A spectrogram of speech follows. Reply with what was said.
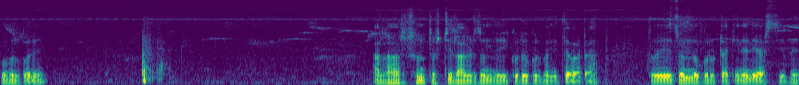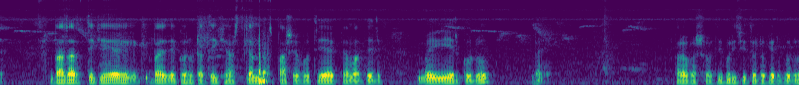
কবুল করে। আল্লাহর সন্তুষ্টি লাভের জন্য এই গরু কোরবানি দেওয়াটা। তো এই জন্য গরুটা কিনে নিয়ে আসছি। বাজার থেকে বা যে গরুটা দেখে আসছিলাম পাশে প্রতি এক আমাদের ইয়ের গরু, ভাই পারপার্শ্বর্তী পরিচিত লোকের গরু।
